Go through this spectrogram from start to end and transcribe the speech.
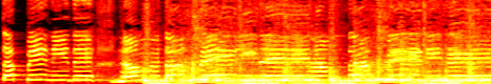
ತಪ್ಪೇನಿದೆ. ನಮ್ಮ ತಪ್ಪೇನಿದೆ ನಮ್ಮ ತಪ್ಪೇನಿದೆ.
